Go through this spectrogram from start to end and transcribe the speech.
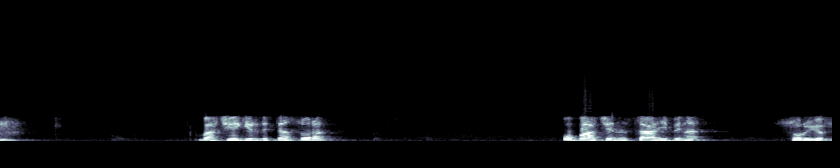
bahçeye girdikten sonra o bahçenin sahibine soruyor.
